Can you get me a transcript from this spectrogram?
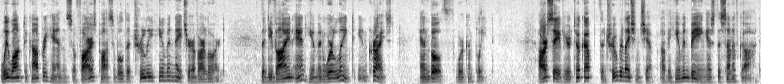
We want to comprehend, so far as possible, the truly human nature of our Lord. The divine and human were linked in Christ, and both were complete. Our Savior took up the true relationship of a human being as the Son of God.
